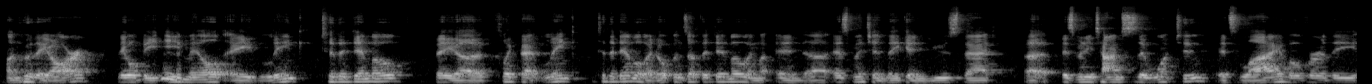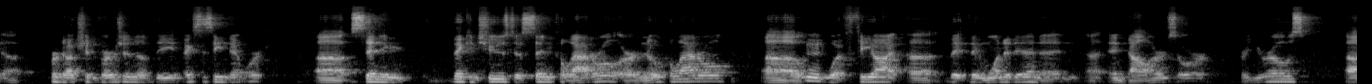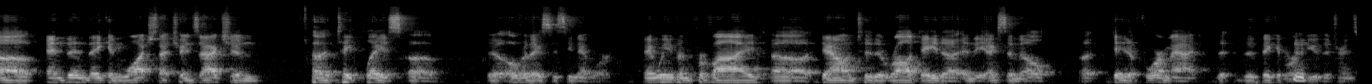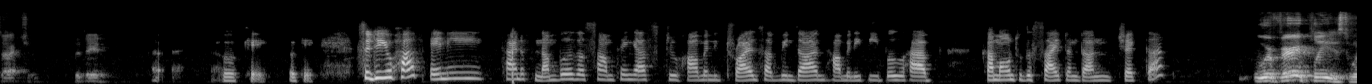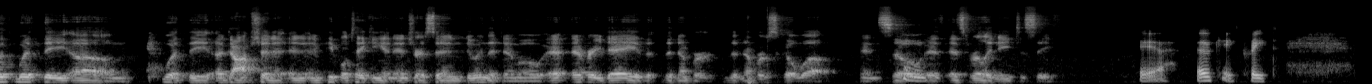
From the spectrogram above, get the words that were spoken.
on who they are. They will be hmm. emailed a link to the demo. They uh, click that link to the demo. It opens up the demo, and, and uh, as mentioned, they can use that uh, as many times as they want to. It's live over the uh, production version of the XDC network. Uh, sending, they can choose to send collateral or no collateral. Mm. What fiat uh, they, they want it in, and in dollars or or euros, and then they can watch that transaction take place over the XDC network and we even provide uh, down to the raw data in the XML uh, data format that, that they can hmm. review the transaction, the data. Uh, okay, okay. So, do you have any kind of numbers or something as to how many trials have been done, how many people have come onto the site and done check that? We're very pleased with with the um, with the adoption and, and, people taking an interest in doing the demo. Every day, the, the number the numbers go up and so hmm. it, it's really neat to see. Yeah. Okay. Great.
